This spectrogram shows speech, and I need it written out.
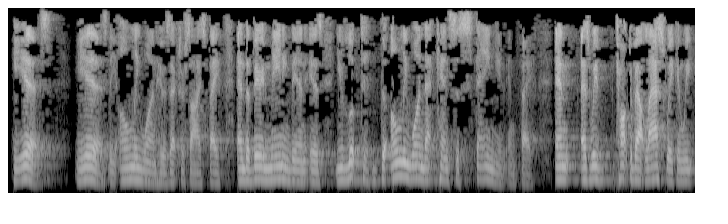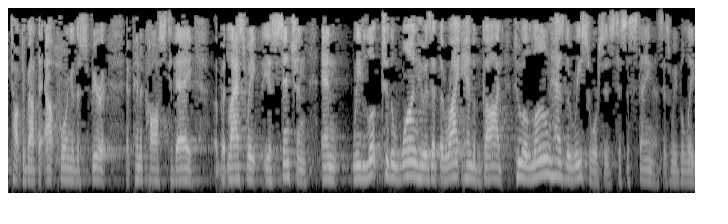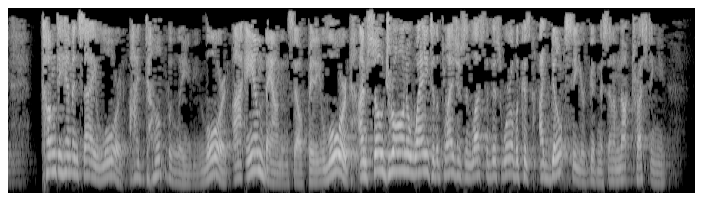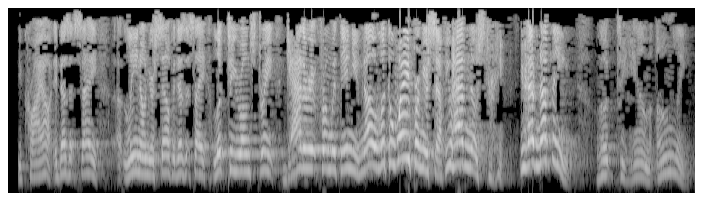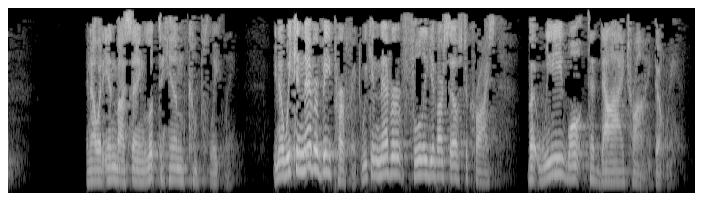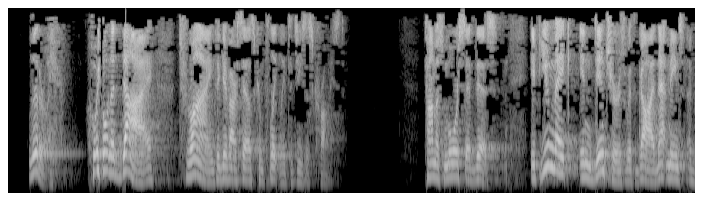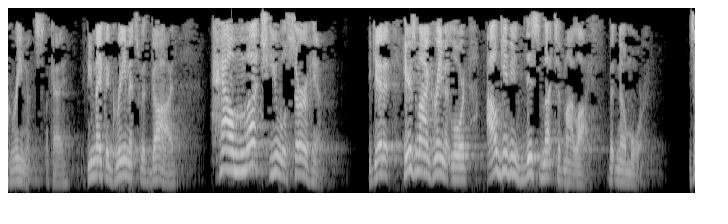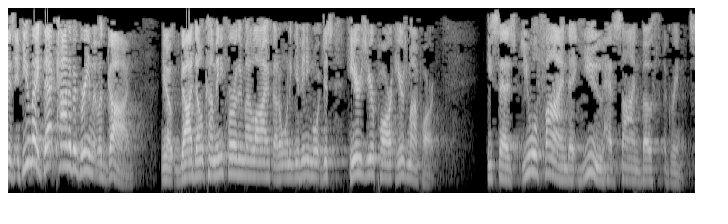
He is. He is the only one who has exercised faith. And the very meaning then is you look to the only one that can sustain you in faith. And as we talked about last week, and we talked about the outpouring of the Spirit at Pentecost today, uh, but last week, the ascension, and we look to the one who is at the right hand of God, who alone has the resources to sustain us as we believe. Come to him and say, Lord, I don't believe you. Lord, I am bound in self pity. Lord, I'm so drawn away to the pleasures and lust of this world because I don't see your goodness and I'm not trusting you. You cry out. It doesn't say uh, lean on yourself. It doesn't say look to your own strength. Gather it from within you. No, look away from yourself. You have no strength. You have nothing. Look to Him only. And I would end by saying look to Him completely. You know, we can never be perfect. We can never fully give ourselves to Christ. But we want to die trying, don't we? Literally. We want to die trying to give ourselves completely to Jesus Christ. Thomas More said this If you make indentures with God, that means agreements, okay? If you make agreements with God, how much you will serve Him. You get it? Here's my agreement, Lord. I'll give you this much of my life, but no more. He says, if you make that kind of agreement with God, you know, God, don't come any further in my life. I don't want to give any more. Just here's your part. Here's my part. He says, you will find that you have signed both agreements.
